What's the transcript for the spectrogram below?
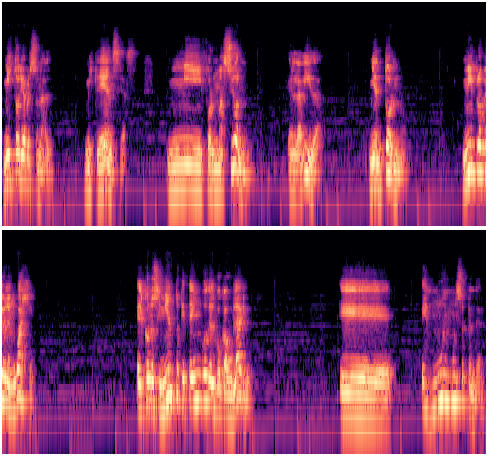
Mi historia personal, mis creencias, mi formación en la vida, mi entorno, mi propio lenguaje, el conocimiento que tengo del vocabulario. Eh, es muy, muy sorprendente.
